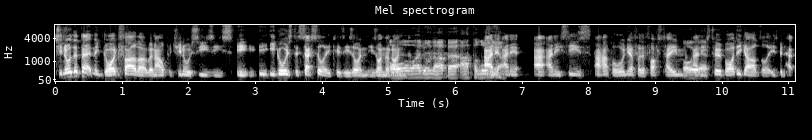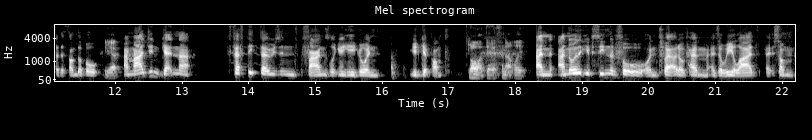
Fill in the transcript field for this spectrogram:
Do you know the bit in The Godfather when Al Pacino sees he's, he he goes to Sicily because he's on he's on the run? Oh, I know that bit. Apollonia, and he, and he, and he sees Apollonia for the first time, oh, and yeah. his two bodyguards are like he's been hit by the thunderbolt. Yep. Imagine getting that fifty thousand fans looking at you going, you'd get pumped. Oh, definitely. And I know that you've seen the photo on Twitter of him as a wee lad at some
